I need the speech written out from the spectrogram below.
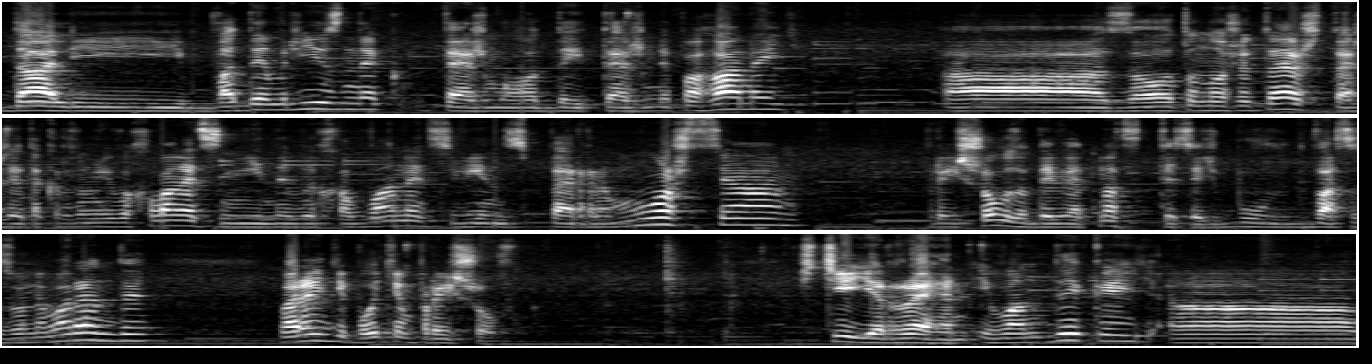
Далі Вадим Різник, теж молодий, теж непоганий. А Золотоноші теж, теж, я так розумію, вихованець. Ні, не вихованець. Він з переможця. Прийшов за 19 тисяч. Був два сезони в оренди. В оренді потім прийшов. Ще є Реген Іван Дикий а,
